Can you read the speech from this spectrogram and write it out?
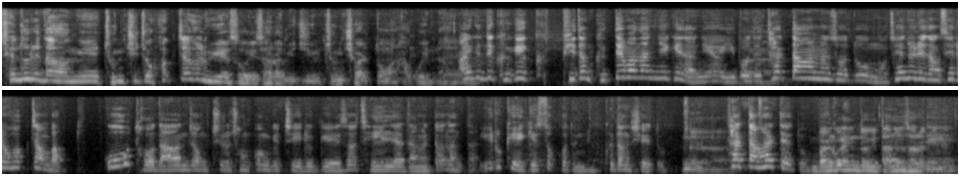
새누리당의 정치적 확장을 위해서 이 사람이 지금 정치 활동을 하고 있나? 네. 아니 근데 그게 그- 비단 그때만 한 얘기는 아니에요. 이번에 네. 탈당하면서도 뭐 새누리당 세력 확장 막고 더 나은 정치로 정권 교체 이루기 위해서 제1야당을 떠난다. 이렇게 얘기했었거든요. 그 당시에도. 네. 탈당할 때도. 말과 행동이 다른 사람이네. 네.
